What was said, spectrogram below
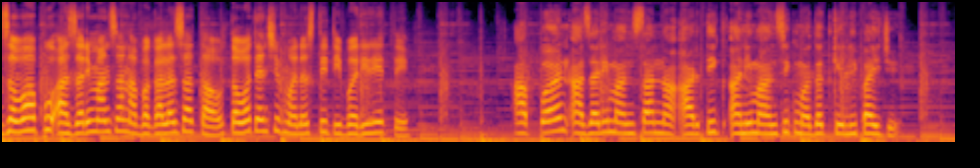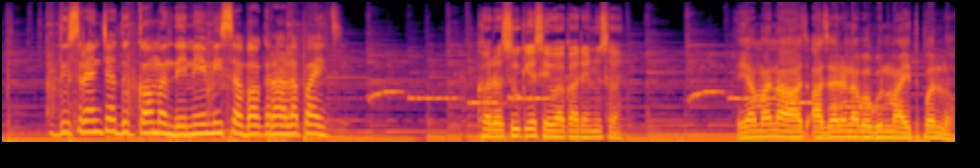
जेव्हा आपू आजारी माणसांना बघायला जातो तेव्हा त्यांची मनस्थिती बरी येते आपण आजारी माणसांना आर्थिक आणि मानसिक मदत केली पाहिजे. दुसऱ्यांच्या दुःखामध्ये नेहमी सहभाग राहिला पाहिजे. खरं सुख हे सेवा कार्यानुसार. हे आम्हाला आज आजारांना बघून माहीत पडलं.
